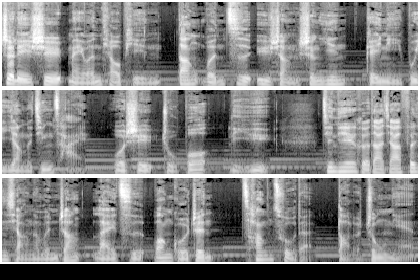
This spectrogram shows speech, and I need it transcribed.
这里是美文调频，当文字遇上声音，给你不一样的精彩。我是主播李玉，今天和大家分享的文章来自汪国真。仓促的到了中年，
